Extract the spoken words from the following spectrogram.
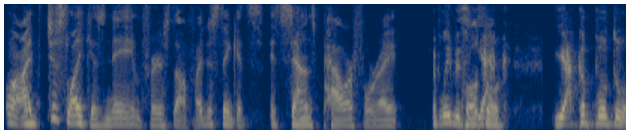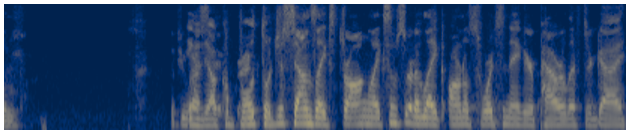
Well, I just like his name. First off, I just think it's it sounds powerful, right? I believe it's Yak, Jakob Poeltl. Yeah, Jakob Poeltl just sounds like strong, like some sort of like Arnold Schwarzenegger powerlifter guy.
